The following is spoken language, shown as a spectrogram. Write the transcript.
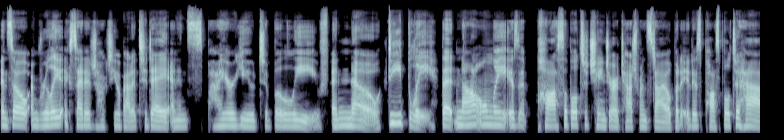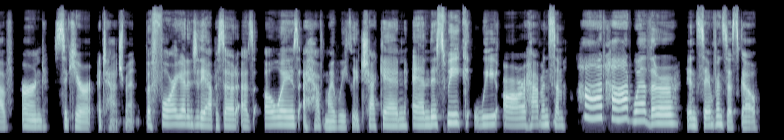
And so I'm really excited to talk to you about it today and inspire you to believe and know deeply that not only is it possible to change your attachment style, but it is possible to have earned secure attachment. Before I get into the episode, as always, I have my weekly check in. And this week we are having some hot, hot weather in San Francisco.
